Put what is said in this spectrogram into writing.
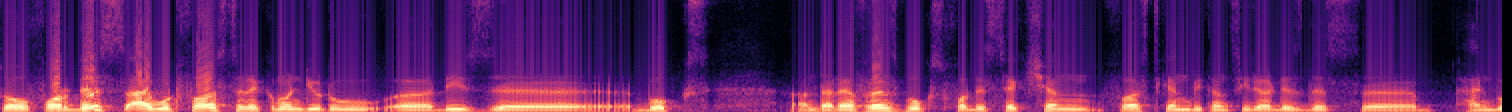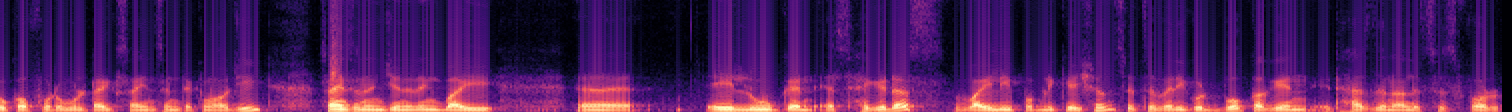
so, for this I would first recommend you to uh, these uh, books and the reference books for this section first can be considered is this uh, handbook of photovoltaic science and technology science and engineering by A. Luque and S. Hegedus Wiley publications it is a very good book again it has the analysis for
